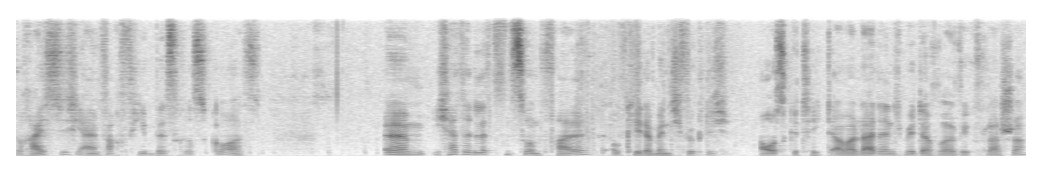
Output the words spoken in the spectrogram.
reiße ich einfach viel bessere Scores. Ähm, ich hatte letztens so einen Fall. Okay, da bin ich wirklich ausgetickt, aber leider nicht mit der Volvic-Flasche.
